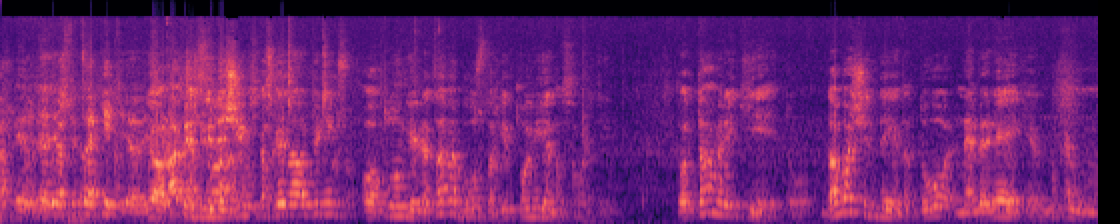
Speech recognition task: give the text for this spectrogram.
Apie sutvarkyti jau. Jo, apie 20 kas kainavo pinigus, o plungė Lietuvė buvo sutvarkyti po vieną savartyną. O tam reikėtų. Dabar šiandieną to nebereikia. Būtent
